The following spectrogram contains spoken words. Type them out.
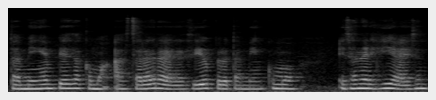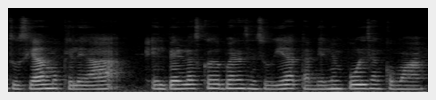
también empieza como a estar agradecido, pero también como esa energía, ese entusiasmo que le da el ver las cosas buenas en su vida, también lo impulsan como a,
